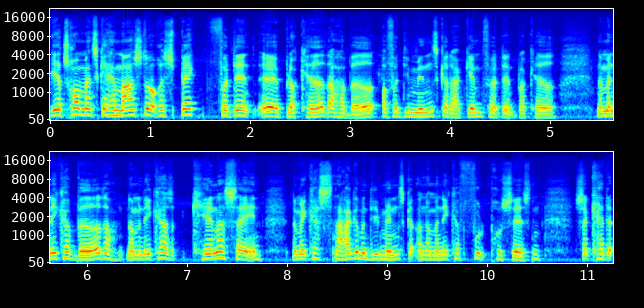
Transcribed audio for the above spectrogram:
jeg tror, man skal have meget stor respekt for den øh, blokade, der har været, og for de mennesker, der har gennemført den blokade. Når man ikke har været der, når man ikke har kender sagen, når man ikke har snakket med de mennesker, og når man ikke har fulgt processen, så kan det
